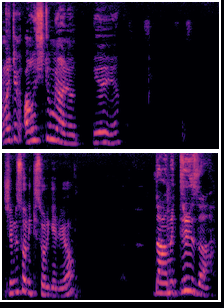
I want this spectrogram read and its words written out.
Artık alıştım yani. Ya ya. Şimdi son iki soru geliyor. Devam ettiririz daha.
